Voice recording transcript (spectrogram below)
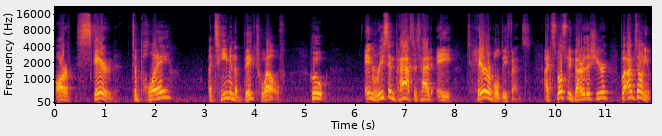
are scared to play a team in the Big 12 who in recent past has had a terrible defense. It's supposed to be better this year, but I'm telling you,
